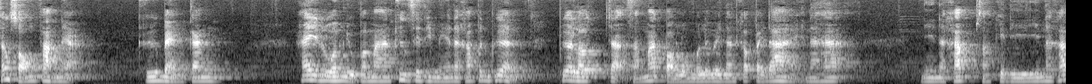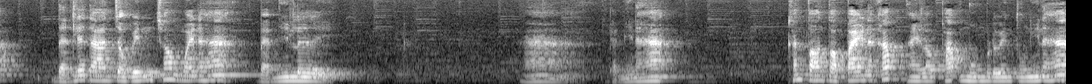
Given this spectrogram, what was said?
ทั้งสองฝั่งเนี่ยคือแบ่งกันให้รวมอยู่ประมาณครึ่งเซนติเมตรนะครับ เพื่อนๆ เพื่อเราจะสามารถเป่าลมบริเวณนั้นเข้าไปได้นะฮะนี่นะครับสังเกตดีนะครับ ดดเลียดานจะเว้นช่องไว้นะฮะ แบบนี้เลย อ่า แบบนี้นะฮะ ขั้นตอนต่อไปนะครับ ให้เราพับมุมบริเวณตรงนี้นะฮะ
